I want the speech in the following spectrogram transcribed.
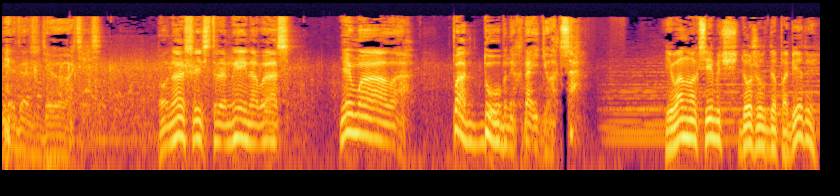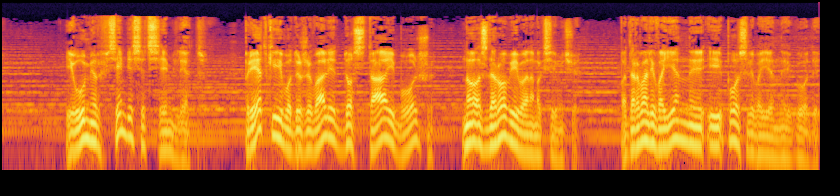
Не дождетесь. У нашей страны на вас немало поддубных найдется. Иван Максимович дожил до победы и умер в 77 лет. Предки его доживали до ста и больше. Но здоровье Ивана Максимовича подорвали военные и послевоенные годы.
